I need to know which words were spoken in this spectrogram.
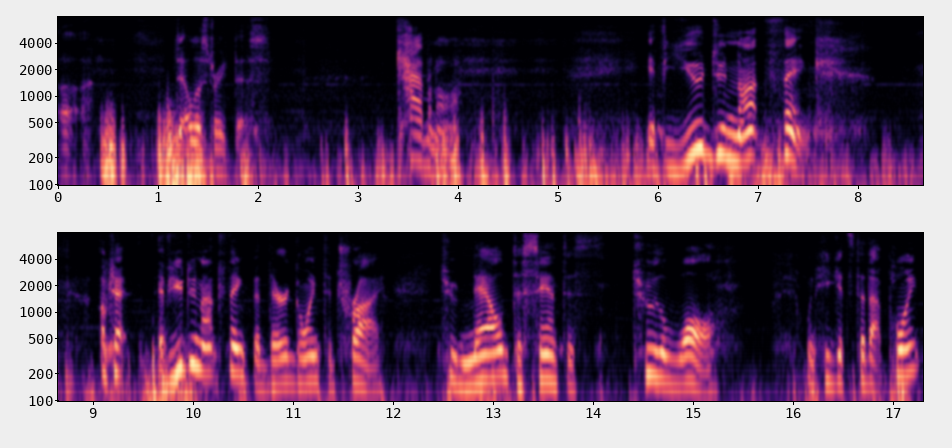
uh, to illustrate this. Kavanaugh. If you do not think, okay, if you do not think that they're going to try to nail DeSantis to the wall when he gets to that point,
